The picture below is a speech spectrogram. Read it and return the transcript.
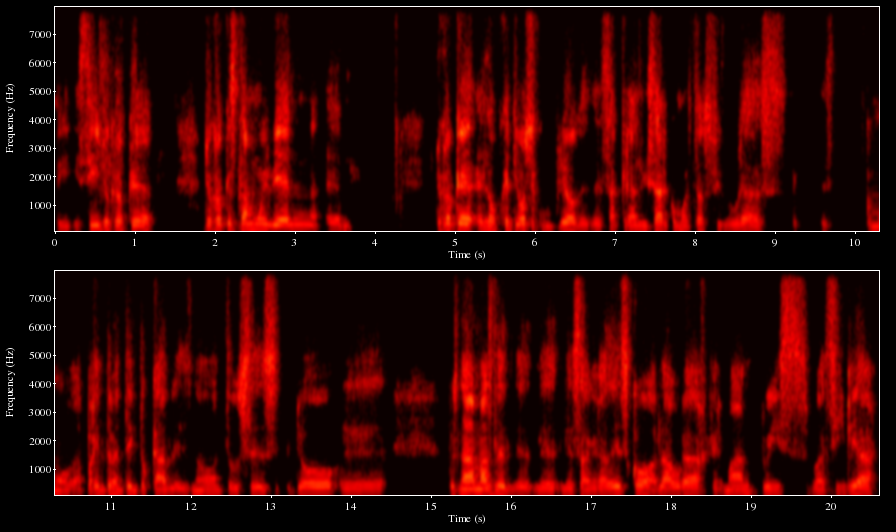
y, y, sí, yo creo que, yo creo que está muy bien. Eh, yo creo que el objetivo se cumplió de desacralizar como estas figuras como aparentemente intocables, ¿no? Entonces yo eh, pues nada más les agradezco a Laura, Germán, Luis, Basilia,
